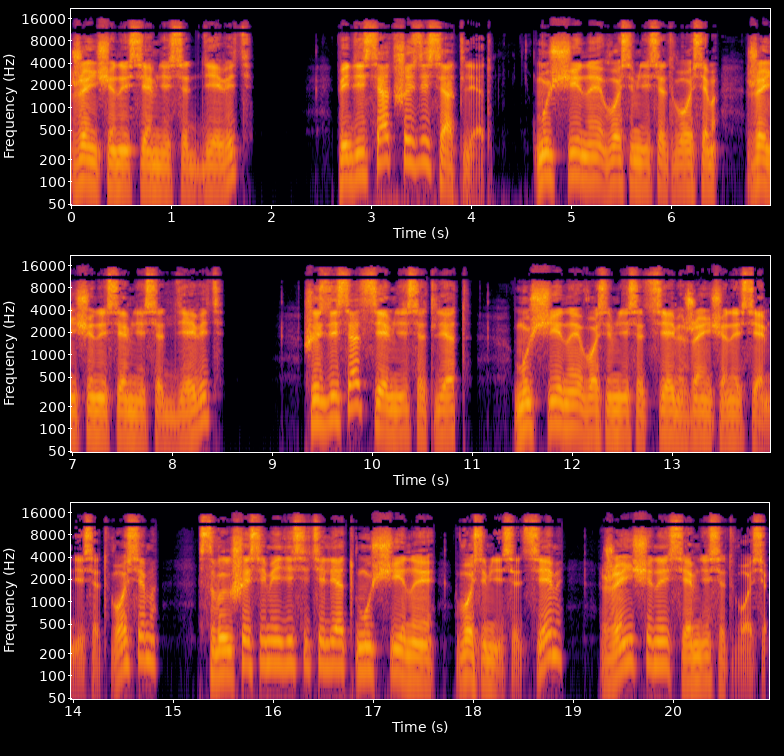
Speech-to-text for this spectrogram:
женщины 79, 50-60 лет, мужчины 88, женщины 79, 60-70 лет, мужчины 87, женщины 78, свыше 70 лет, мужчины 87, женщины 78.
